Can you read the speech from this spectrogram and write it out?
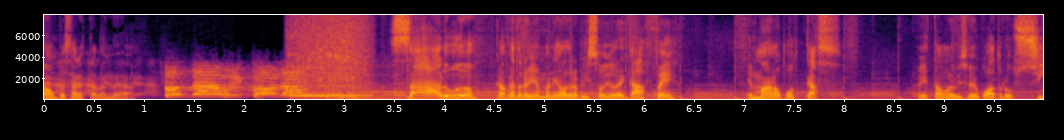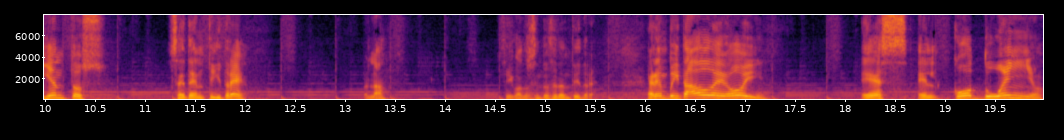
Vamos a empezar esta pendeja. Saludos, cafeteros, bienvenidos a otro episodio de Café en Mano Podcast. Hoy estamos en el episodio 473. ¿Verdad? Sí, 473. El invitado de hoy es el co-dueño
